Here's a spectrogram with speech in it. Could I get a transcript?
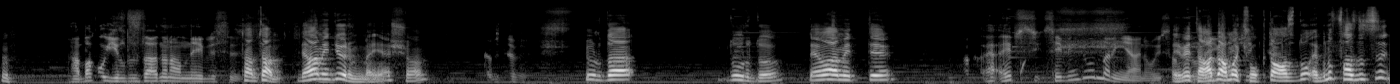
Hı. Ha bak o yıldızlardan anlayabilirsiniz. Tamam tamam. Devam ediyorum ben ya şu an. Tabii tabii. Şurada durdu. Devam etti. Hepsi sevindi onların yani o insanlar. Evet abi ama çok da az da. E bunun fazlası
